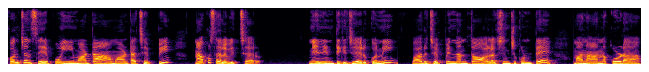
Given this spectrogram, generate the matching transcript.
కొంచెం సేపు ఈ మాట ఆ మాట చెప్పి నాకు సెలవిచ్చారు. నేను ఇంటికి చేరుకొని వారు చెప్పిందంతా ఆలోచించుకుంటే మా నాన్న కూడా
